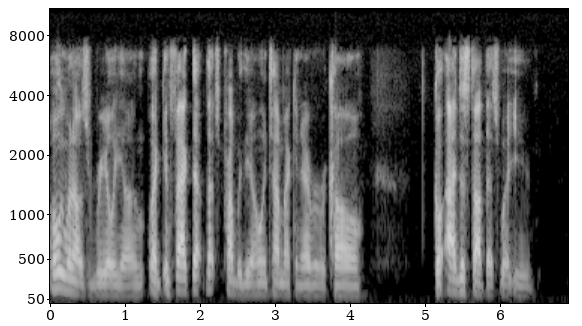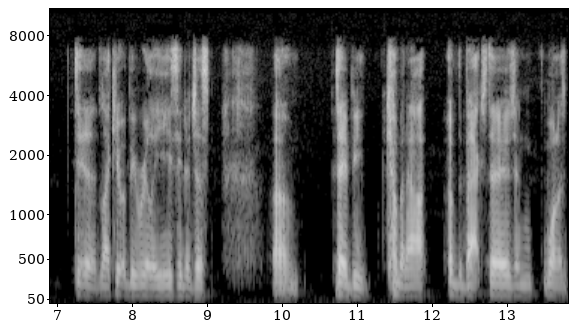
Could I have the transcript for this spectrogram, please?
only when I was real young. Like, in fact, that that's probably the only time I can ever recall. Go, I just thought that's what you did. Like, it would be really easy to just um, they'd be coming out of the backstage and want to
